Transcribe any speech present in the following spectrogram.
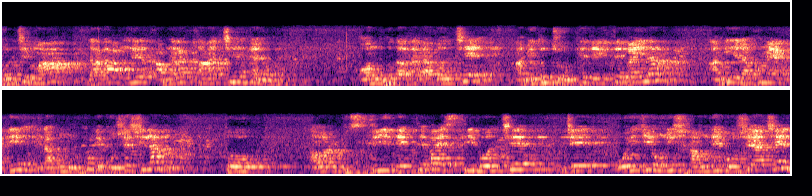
বলছে, মা, দাদা, আপনি, আপনারা কাঁদছেন কেন? অন্ধ দাদাটা বলছে, আমি তো চোখে দেখতে পাই না। আমি এরকম একদিন এরকম ঘরে বসেছিলাম তো আমার স্ত্রী দেখতে পায়, স্ত্রী বলছে যে, ওই যে উনি সামনে বসে আছেন,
